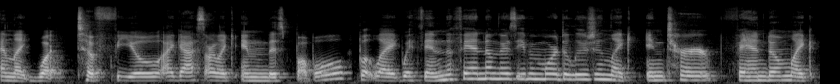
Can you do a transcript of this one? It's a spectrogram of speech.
and like what to feel, I guess, are like in this bubble. But like within the fandom, there's even more delusion, like inter fandom, like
